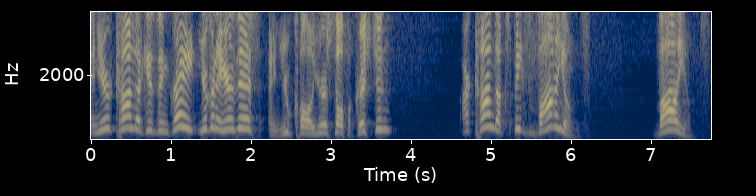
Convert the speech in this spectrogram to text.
and your conduct isn't great, you're going to hear this and you call yourself a Christian. Our conduct speaks volumes. Volumes.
